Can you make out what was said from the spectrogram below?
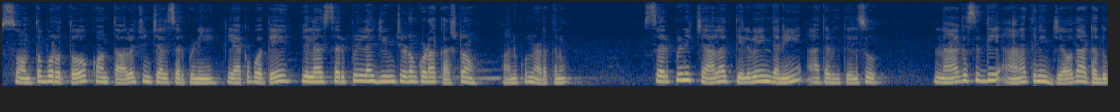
సొంత బుర్రతో కొంత ఆలోచించాలి సర్పిణి. లేకపోతే ఇలా సర్పిణిలా జీవించడం కూడా కష్టం అనుకున్నాడు అతను. సర్పిణి చాలా తెలివైందని అతడికి తెలుసు. నాగసిద్ధి ఆనతిని జవదాటదు.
